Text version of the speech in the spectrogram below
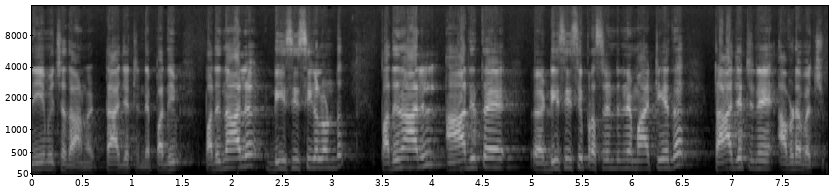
നിയമിച്ചതാണ് ടാജറ്റിന്റെ പതി പതിനാല് ഡി സി സികളുണ്ട്. പതിനാലിൽ ആദ്യത്തെ ഡി സി സി പ്രസിഡന്റിനെ മാറ്റിയത് ടാജറ്റിനെ അവിടെ വച്ചു.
